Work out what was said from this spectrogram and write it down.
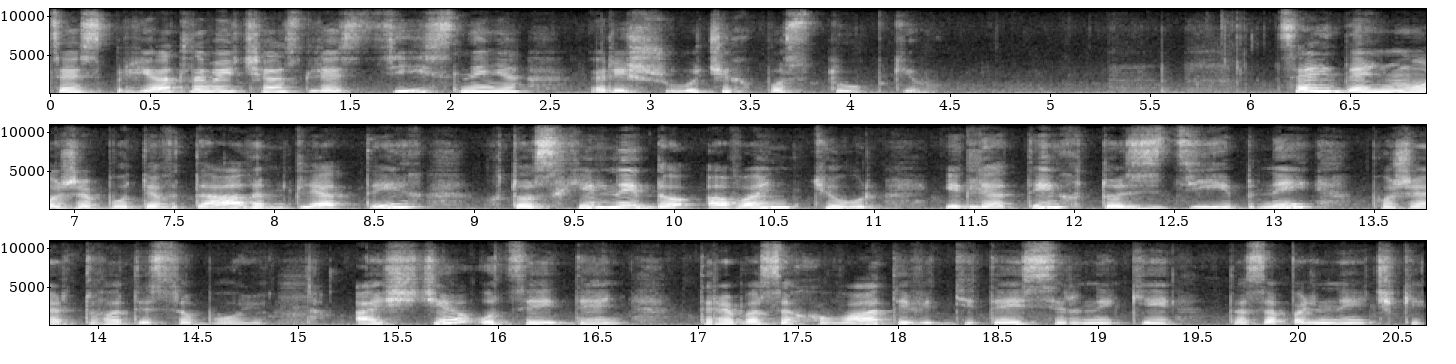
це сприятливий час для здійснення рішучих поступків. Цей день може бути вдалим для тих, хто схильний до авантюр, і для тих, хто здібний пожертвувати собою. А ще у цей день треба заховати від дітей сірники та запальнички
